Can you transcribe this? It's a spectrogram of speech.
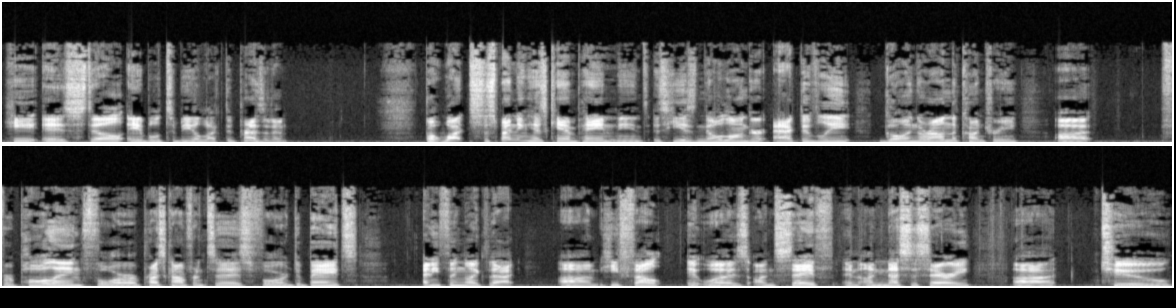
he is still able to be elected president. But what suspending his campaign means is he is no longer actively going around the country uh, for polling, for press conferences, for debates, anything like that. Um, he felt it was unsafe and unnecessary uh, to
